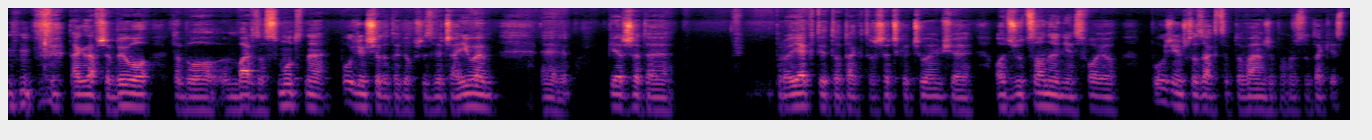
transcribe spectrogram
tak zawsze było, to było bardzo smutne. Później się do tego przyzwyczaiłem. E, Pierwsze te projekty to tak troszeczkę czułem się odrzucony, nieswojo. Później już to zaakceptowałem, że po prostu tak jest.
